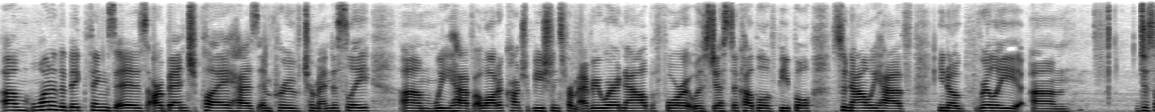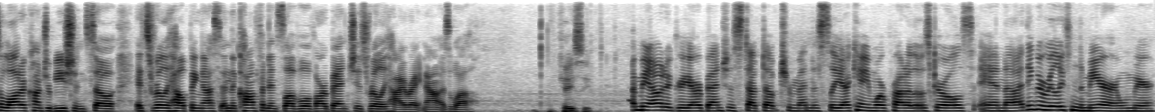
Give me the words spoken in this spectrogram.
Um, one of the big things is our bench play has improved tremendously. Um, we have a lot of contributions from everywhere now. Before it was just a couple of people, so now we have, you know, really um, just a lot of contributions. So it's really helping us, and the confidence level of our bench is really high right now as well. Casey. I mean, I would agree. Our bench has stepped up tremendously. I can't be more proud of those girls. And uh, I think we really looked in the mirror when we were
